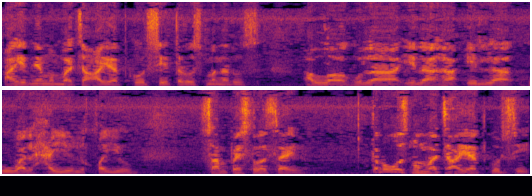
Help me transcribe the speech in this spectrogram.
akhirnya membaca ayat kursi terus menerus Allahu la ilaha illa huwal hayyul qayyum sampai selesai terus membaca ayat kursi.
